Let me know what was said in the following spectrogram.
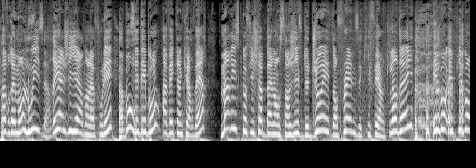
pas vraiment. Louise réagit hier dans la foulée. Ah bon? C'est des bons avec un cœur vert. Mary's Coffee Shop balance un gif de Joey dans Friends qui fait un clin d'œil. Et bon, et puis bon,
